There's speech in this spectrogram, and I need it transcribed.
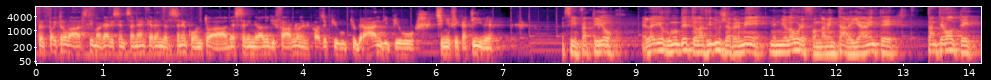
per poi trovarsi magari senza neanche rendersene conto ad essere in grado di farlo nelle cose più, più grandi, più significative. Sì, infatti io io come ho detto la fiducia per me nel mio lavoro è fondamentale, chiaramente tante volte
